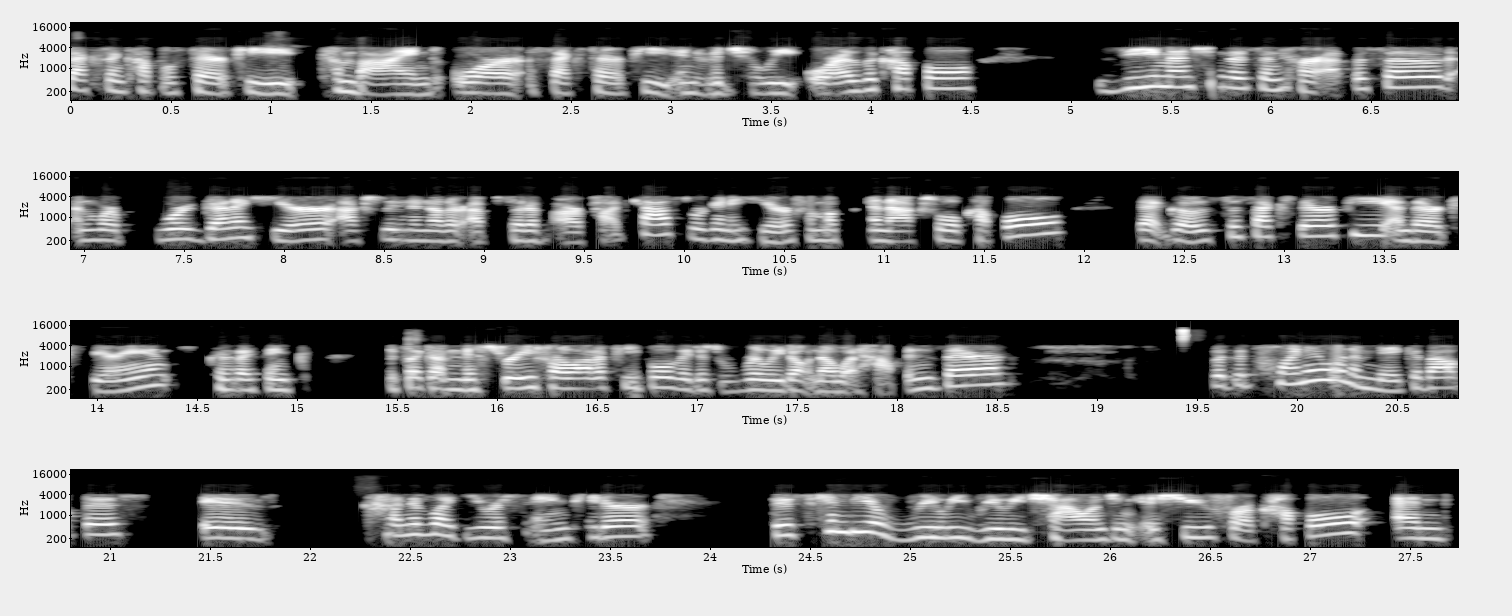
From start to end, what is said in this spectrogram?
sex and couples therapy combined, or sex therapy individually or as a couple. Z mentioned this in her episode, and we're we're gonna hear actually in another episode of our podcast. We're gonna hear from a, an actual couple that goes to sex therapy and their experience because I think it's like a mystery for a lot of people. They just really don't know what happens there. But the point I want to make about this is kind of like you were saying, Peter, this can be a really, really challenging issue for a couple. And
